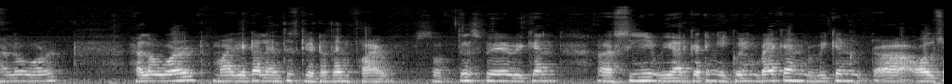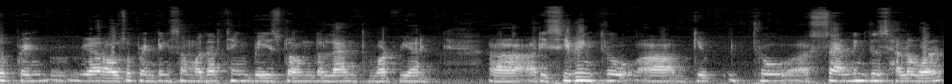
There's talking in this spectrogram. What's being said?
hello world hello world my data length is greater than 5 so this way we can uh, see we are getting echoing back and we can uh, also print we are also printing some other thing based on the length what we are uh, receiving through uh, give through uh, sending this hello world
